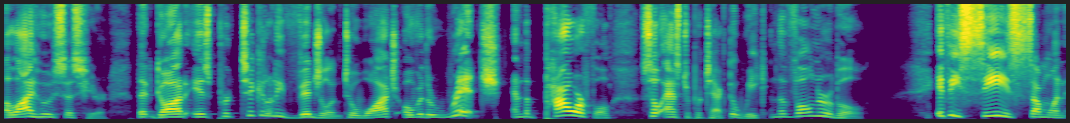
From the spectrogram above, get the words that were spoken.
Elihu says here that God is particularly vigilant to watch over the rich and the powerful so as to protect the weak and the vulnerable. If he sees someone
